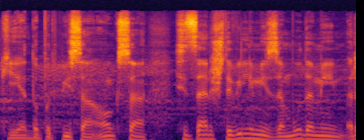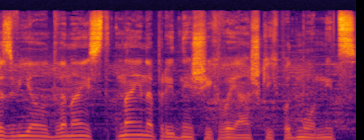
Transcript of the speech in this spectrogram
ki je do podpisa OXA sicer številnimi zamudami razvijal 12 najnaprednejših vojaških podmornic.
